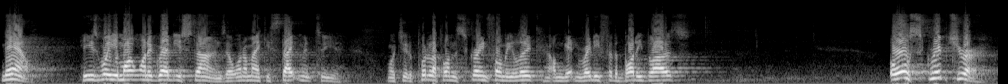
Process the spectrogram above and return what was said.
Now, here's where you might want to grab your stones. I want to make a statement to you. Want you to put it up on the screen for me, Luke. I'm getting ready for the body blows. All scripture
